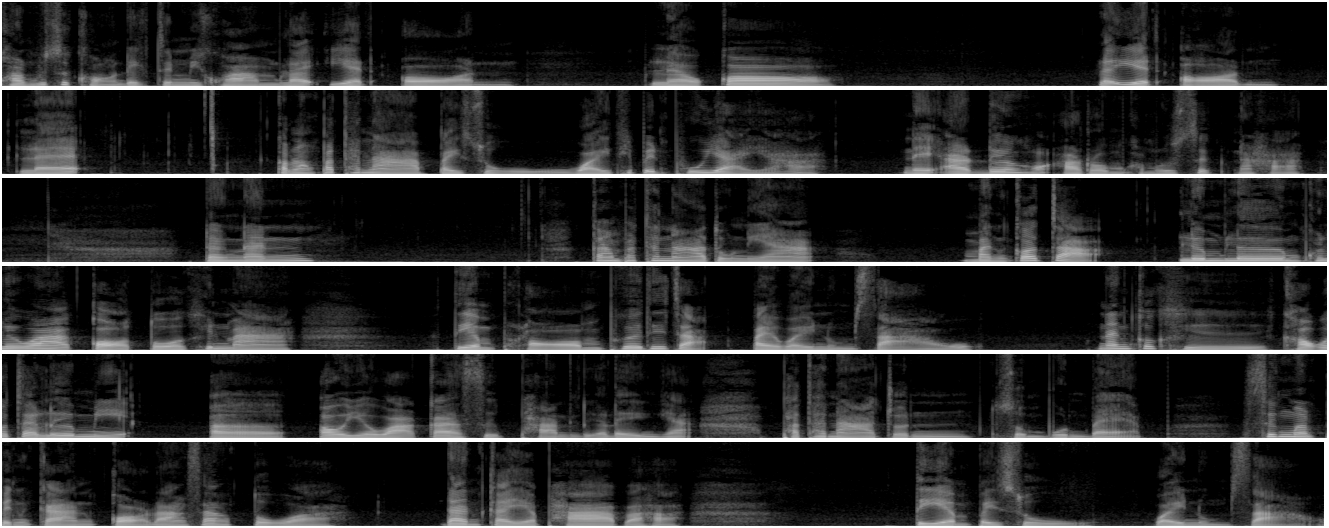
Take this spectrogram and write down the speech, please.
ความรู้สึกของเด็กจะมีความละเอียดอ่อน แล้วก็ละเอียดอ่อนและ กำลังพัฒนาไปสู่วัยที่เป็นผู้ใหญ่อะค่ะ ในเรื่องของอารมณ์ความรู้สึกนะคะ ดังนั้น การพัฒนาตรงนี้มันก็จะเริ่มเริ่มเขาเรียกว่าก่อตัวขึ้นมา เตรียมพร้อมเพื่อที่จะไปวัยหนุ่มสาว นั่นก็คือเขาก็จะเริ่มมีเอ่ออวัยวะการสืบพันธุ์หรืออะไรอย่างเงี้ยพัฒนาจนสมบูรณ์แบบ ซึ่งมันเป็นการก่อร่างสร้างตัว ด้านกายภาพอะค่ะ เตรียมไปสู่วัยหนุ่มสาว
